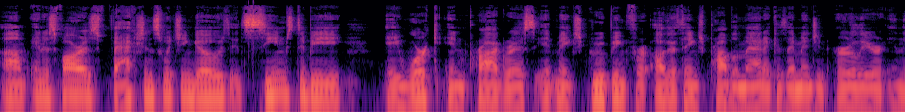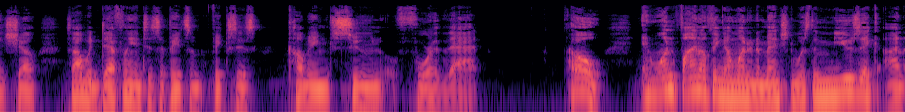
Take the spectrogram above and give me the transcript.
Um, and as far as faction switching goes, it seems to be a work in progress. It makes grouping for other things problematic, as I mentioned earlier in the show. So I would definitely anticipate some fixes coming soon for that. Oh, and one final thing I wanted to mention was the music on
